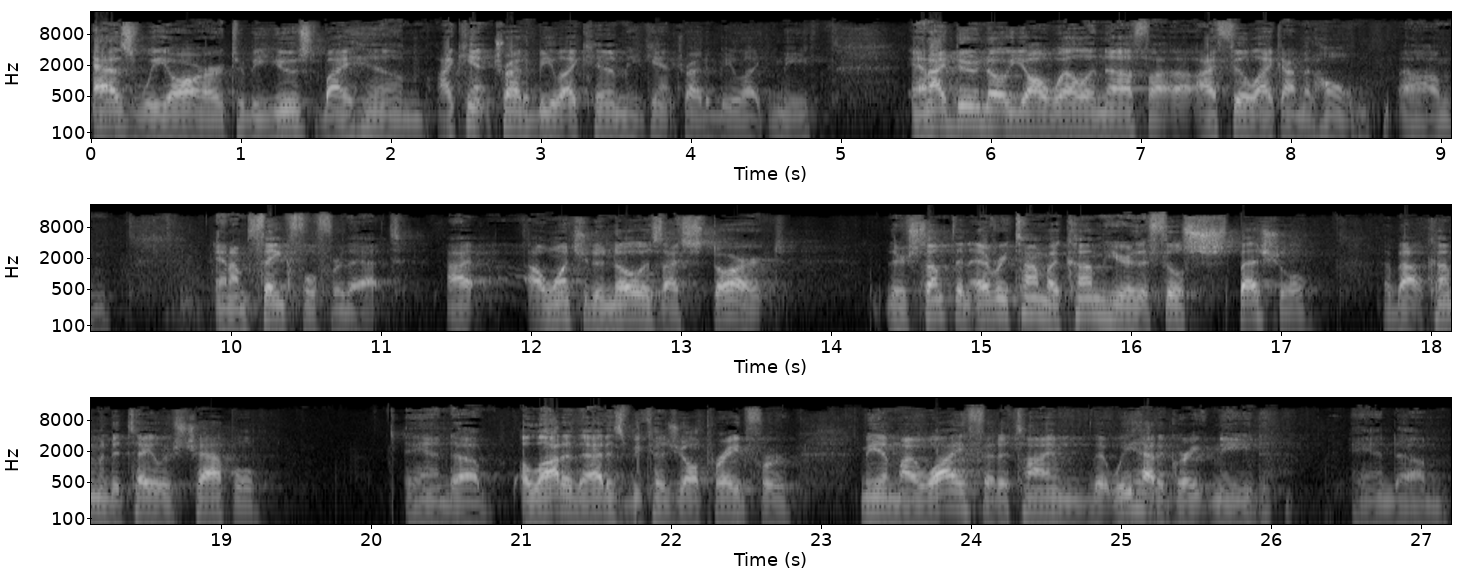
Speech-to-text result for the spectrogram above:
as we are to be used by Him. I can't try to be like Him. He can't try to be like me. And I do know y'all well enough. I, I feel like I'm at home. Um, and I'm thankful for that. I, I want you to know as I start, there's something every time I come here that feels special about coming to Taylor's Chapel. And uh, a lot of that is because y'all prayed for me and my wife at a time that we had a great need. And um,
